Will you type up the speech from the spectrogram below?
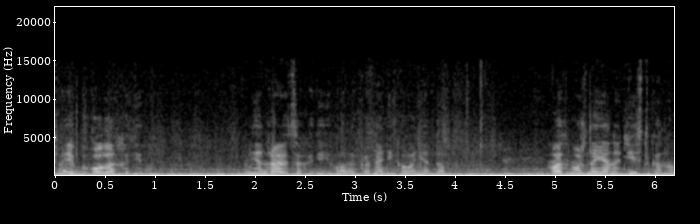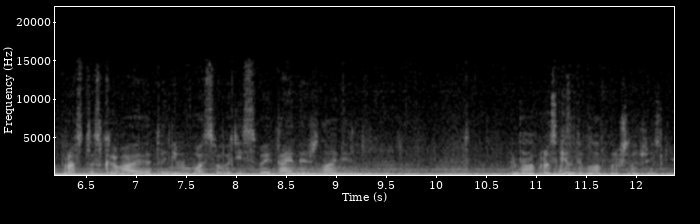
Да, я бы голая ходила. Мне нравится ходить голой, когда никого нет дома. Возможно, я нудистка, но просто скрываю это, не могу освободить свои тайные желания. Тогда вопрос, кем ты была в прошлой жизни?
